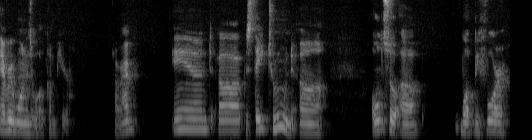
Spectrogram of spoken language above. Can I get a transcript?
Everyone is welcome here, all right? And uh, stay tuned. Uh, also, uh, well, before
